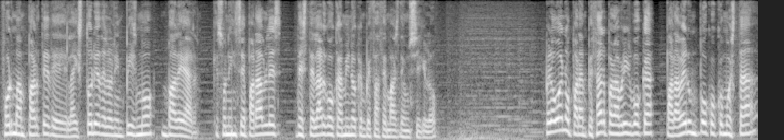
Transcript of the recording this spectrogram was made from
forman parte de la historia del olimpismo balear, que son inseparables de este largo camino que empezó hace más de un siglo. Pero bueno, para empezar, para abrir boca, para ver un poco cómo está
